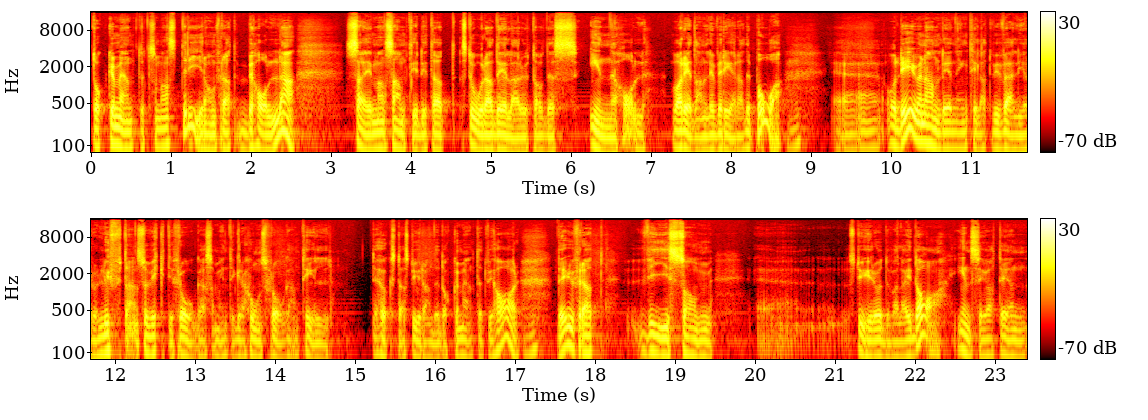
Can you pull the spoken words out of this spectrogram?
dokumentet som man strider om för att behålla säger man samtidigt att stora delar av dess innehåll var redan levererade på. Mm. Eh, och det är ju en anledning till att vi väljer att lyfta en så viktig fråga som integrationsfrågan till det högsta styrande dokumentet vi har. Mm. Det är ju för att vi som eh, styr Uddevalla idag inser ju att det är en,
